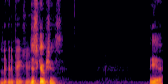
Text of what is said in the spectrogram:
look at the picture. descriptions. Yeah.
